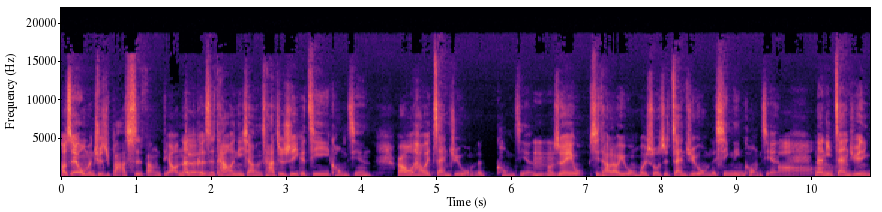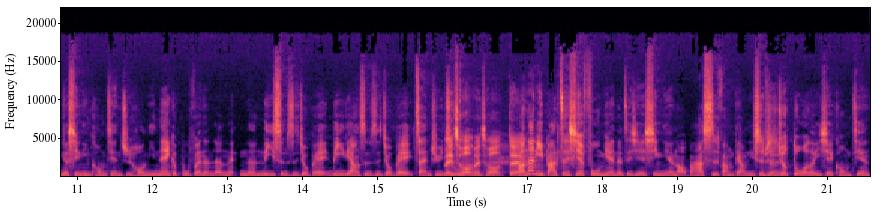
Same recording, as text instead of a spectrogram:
好，所以我们就去把它释放掉。那可是它会，你想，它就是一个记忆空间，然后它会占据我们的空间。嗯，嗯，所以西塔疗愈我们会说是占据我们的心灵空间啊。那你占据你的心灵空间之后，你那个部分的能能力是不是就被力量是不是就被占据住？没错，没错。对。好，那你把这些负面的这些信念哦，把它释放掉，你是不是就多了一些空间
